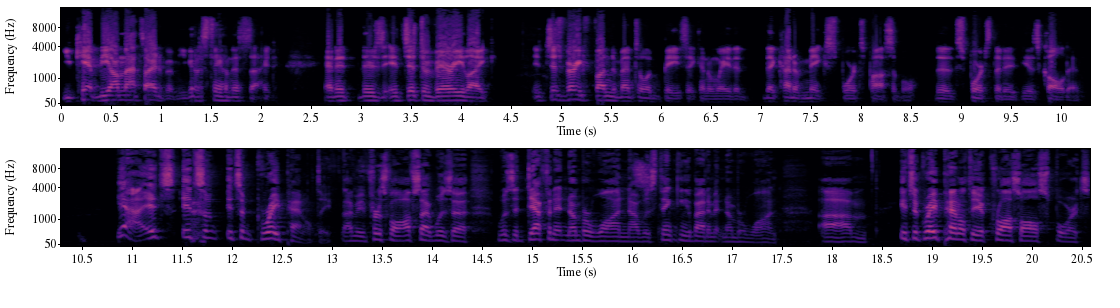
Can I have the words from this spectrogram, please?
You can't be on that side of him. You got to stay on this side. And it there's it's just a very like it's just very fundamental and basic in a way that that kind of makes sports possible. The sports that it is called in. Yeah, it's it's a it's a great penalty. I mean, first of all, offside was a was a definite number one. I was thinking about him at number one. Um, it's a great penalty across all sports.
